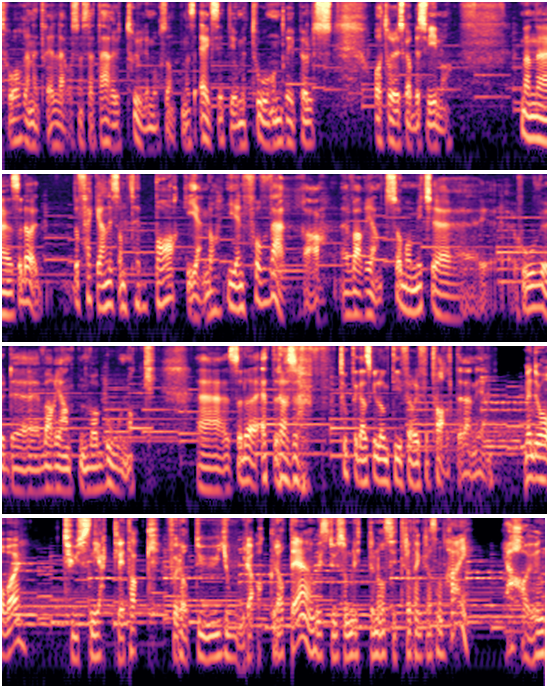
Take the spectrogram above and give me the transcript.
tårene triller og syns dette er utrolig morsomt. Mens jeg sitter jo med 200 i puls og tror jeg skal besvime. Men, eh, så da, da fikk jeg han liksom tilbake igjen, da, i en forverra variant. Som om ikke eh, hovedvarianten var god nok. Eh, så da, etter det så tok det ganske lang tid før jeg fortalte den igjen. Men du Håvard, tusen hjertelig takk for at du gjorde akkurat det. Hvis du som lytter nå sitter og tenker sånn Hei, jeg har jo en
